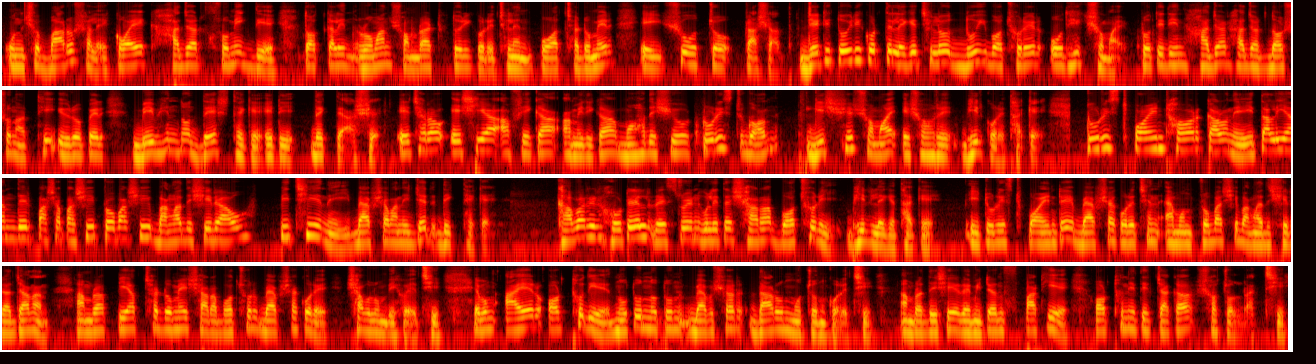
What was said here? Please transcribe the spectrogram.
উনিশশো বারো সালে কয়েক হাজার শ্রমিক দিয়ে তৎকালীন রোমান সম্রাট তৈরি করেছিলেন পোয়াচ্ছা ডোমের এই সুউচ্চ প্রাসাদ, যেটি তৈরি করতে লেগেছিল দুই বছরের অধিক সময়। প্রতিদিন হাজার হাজার দর্শনার্থী ইউরোপের বিভিন্ন দেশ থেকে এটি দেখতে আসে। এছাড়াও এশিয়া, আফ্রিকা, আমেরিকা মহাদেশীয় ট্যুরিস্টগণ গ্রীষ্মের সময় এ শহরে ভিড় করে থাকে। ট্যুরিস্ট পয়েন্ট হওয়ার কারণে ইতালিয়ানদের পাশাপাশি প্রবাসী বাংলাদেশিরাও পিছিয়ে নেই ব্যবসা বাণিজ্যের দিক থেকে। খাবারের হোটেল, রেস্টুরেন্টগুলিতে সারা বছরই ভিড় লেগে থাকে। এই ট্যুরিস্ট পয়েন্টে ব্যবসা করেছেন এমন প্রবাসী বাংলাদেশিরা জানান, আমরা পিয়াচ্ছা ডোমে সারা বছর ব্যবসা করে স্বাবলম্বী হয়েছি এবং আয়ের অর্থ দিয়ে নতুন নতুন ব্যবসার দ্বার উন্মোচন করেছি। আমরা দেশে রেমিটেন্স পাঠিয়ে অর্থনীতির চাকা সচল রাখছি।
